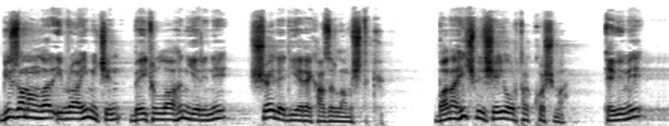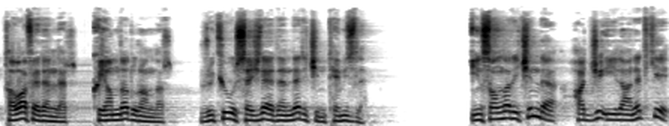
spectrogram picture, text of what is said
Bir zamanlar İbrahim için Beytullah'ın yerini şöyle diyerek hazırlamıştık. Bana hiçbir şeyi ortak koşma. Evimi tavaf edenler, kıyamda duranlar, rükû secde edenler için temizle. İnsanlar için de haccı ilan et ki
